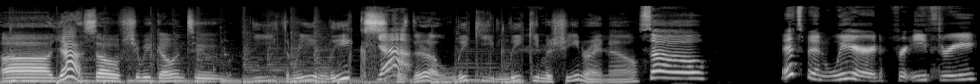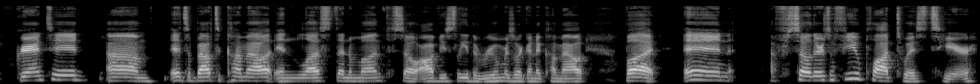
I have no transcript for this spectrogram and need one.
uh, yeah. So should we go into E3 leaks? Yeah. because they're a leaky, leaky machine right now. So it's been weird for E3. Granted, um, it's about to come out in less than a month, so obviously the rumors are going to come out. But and so there's a few plot twists here.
